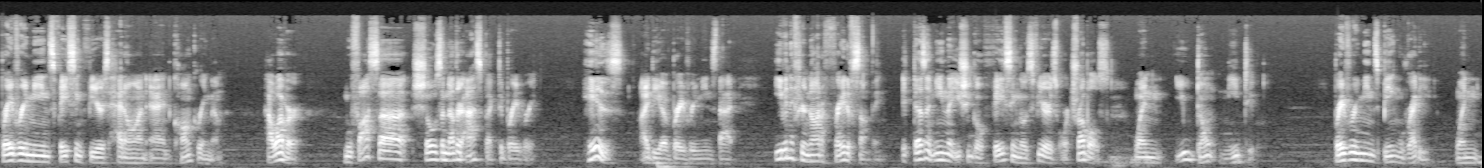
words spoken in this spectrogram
Bravery means facing fears head on and conquering them. However, Mufasa shows another aspect to bravery. His idea of bravery means that even if you're not afraid of something, it doesn't mean that you should go facing those fears or troubles when you don't need to. Bravery means being ready when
